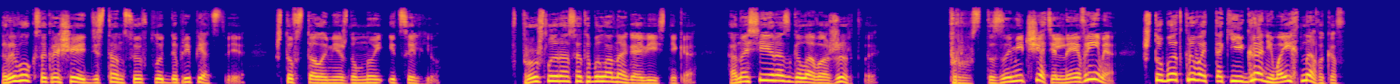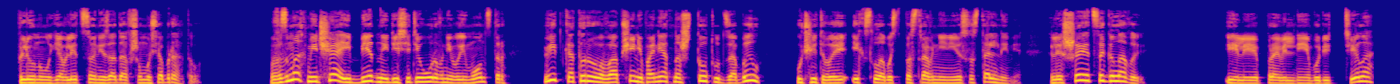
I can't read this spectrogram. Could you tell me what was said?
рывок сокращает дистанцию вплоть до препятствия, что встало между мной и целью. В прошлый раз это была нога Вестника, а на сей раз голова жертвы. «Просто замечательное время, чтобы открывать такие грани моих навыков!» Плюнул я в лицо незадавшемуся брату. Взмах меча и бедный десятиуровневый монстр, вид которого вообще непонятно, что тут забыл, учитывая их слабость по сравнению с остальными, лишается головы. Или, правильнее будет, тело?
